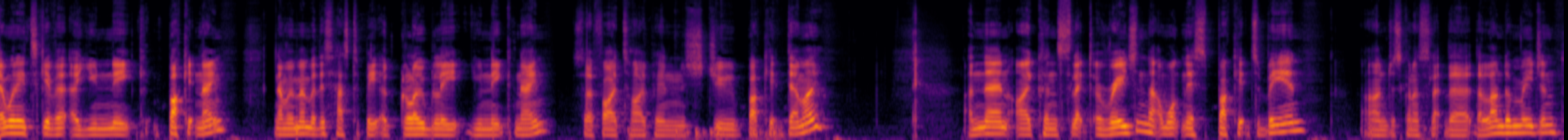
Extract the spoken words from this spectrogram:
Then we need to give it a unique bucket name. Now remember this has to be a globally unique name. So if I type in Stu Bucket Demo, and then I can select a region that I want this bucket to be in. I'm just going to select the, the London region.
